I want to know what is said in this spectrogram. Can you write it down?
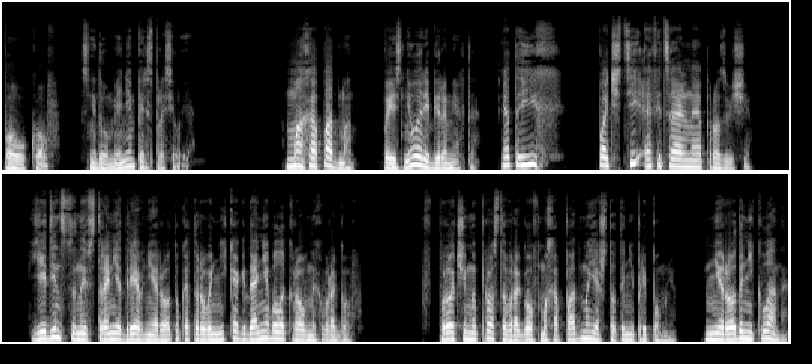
«Пауков?» — с недоумением переспросил я. «Махападма», — пояснила Рибира Мехта. «Это их почти официальное прозвище. Единственный в стране древний род, у которого никогда не было кровных врагов. Впрочем, и просто врагов Махападма я что-то не припомню. Ни рода, ни клана.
